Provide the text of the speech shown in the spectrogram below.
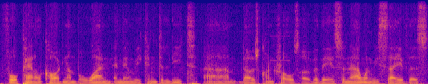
for panel card number one and then we can delete um, those controls over there. So now when we save this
